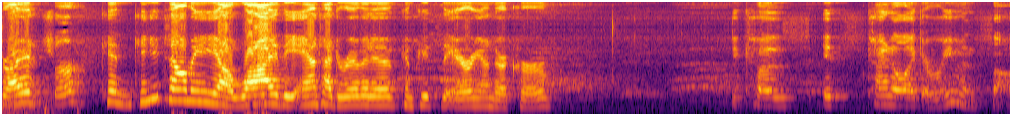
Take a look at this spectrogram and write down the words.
right? Sure. Can, can you tell me uh, why the antiderivative computes the area under a curve? Because it's kind of like a Riemann sum,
